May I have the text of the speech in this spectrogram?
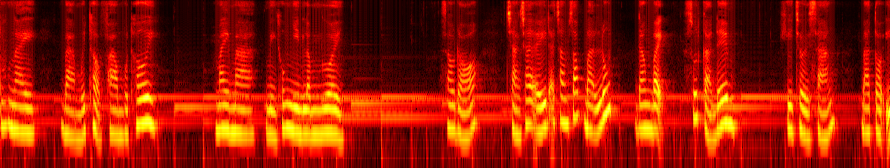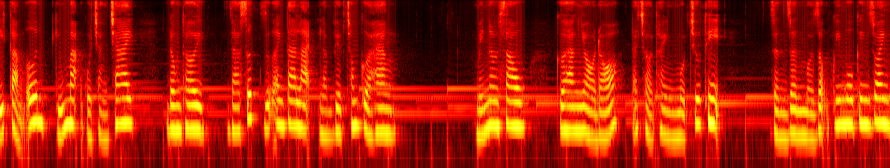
Lúc này, bà mới thở phào một hơi. May mà mình không nhìn lầm người. Sau đó, chàng trai ấy đã chăm sóc bà Lút đang bệnh suốt cả đêm. Khi trời sáng, bà tỏ ý cảm ơn cứu mạng của chàng trai, đồng thời ra sức giữ anh ta lại làm việc trong cửa hàng. Mấy năm sau, cửa hàng nhỏ đó đã trở thành một siêu thị, dần dần mở rộng quy mô kinh doanh.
